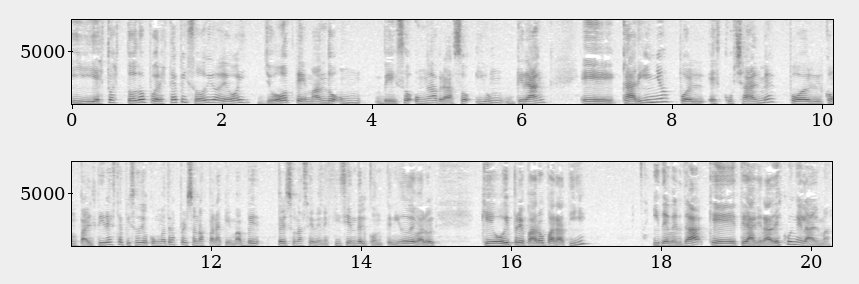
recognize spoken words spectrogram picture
Y esto es todo por este episodio de hoy. Yo te mando un beso, un abrazo y un gran eh, cariño por escucharme, por compartir este episodio con otras personas para que más personas se beneficien del contenido de valor que hoy preparo para ti. Y de verdad que te agradezco en el alma.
